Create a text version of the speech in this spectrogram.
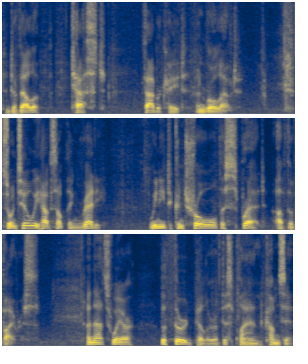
to develop, test, fabricate, and roll out. So until we have something ready, we need to control the spread of the virus. And that's where the third pillar of this plan comes in.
